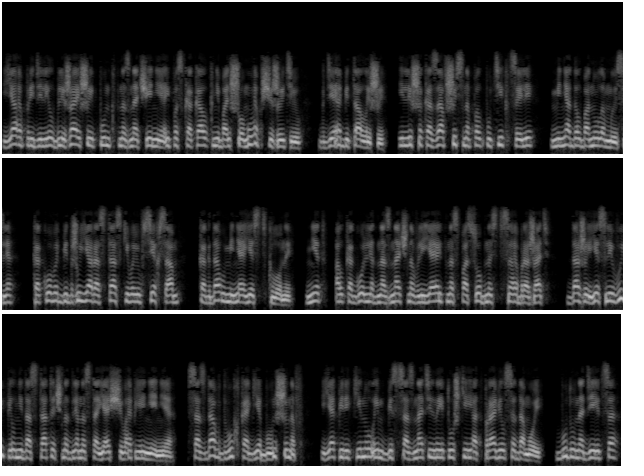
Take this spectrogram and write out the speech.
я определил ближайший пункт назначения и поскакал к небольшому общежитию, где обитал Иши. И лишь оказавшись на полпути к цели, меня долбанула мысль, какого биджу я растаскиваю всех сам, когда у меня есть клоны. Нет, алкоголь однозначно влияет на способность соображать, даже если выпил недостаточно для настоящего опьянения. Создав двух КГ буншинов, я перекинул им бессознательные тушки и отправился домой. Буду надеяться,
